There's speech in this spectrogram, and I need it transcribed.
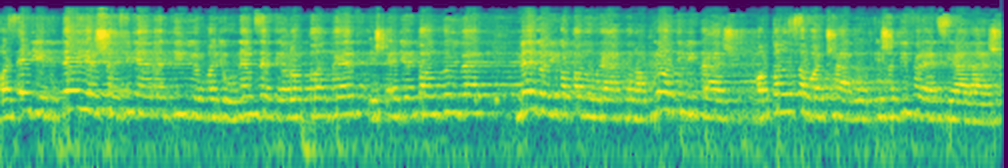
az egyéb teljesen figyelmen kívül hagyó nemzeti alaptanterv és egyentankönyvek megölik a tanórákon a kreativitást, a tanszabadságot és a differenciálást.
